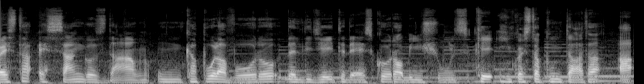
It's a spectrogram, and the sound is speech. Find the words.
Questa è Sun Goes Down, un capolavoro del DJ tedesco Robin Schulz che in questa puntata ha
